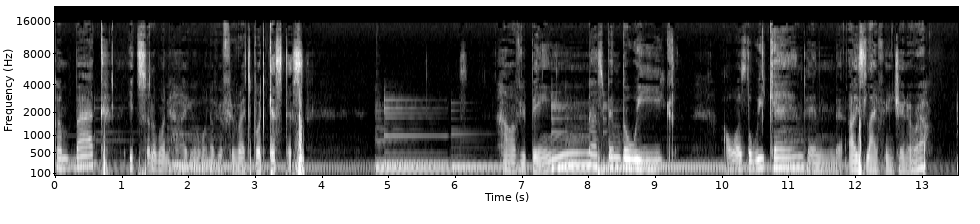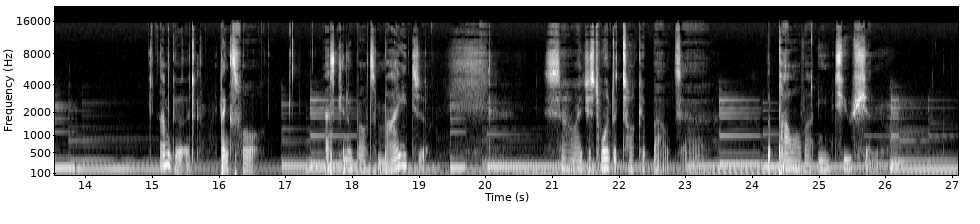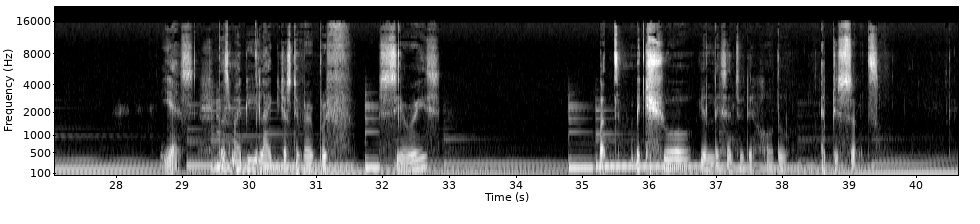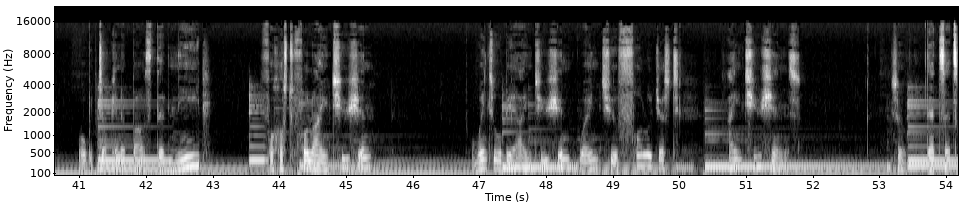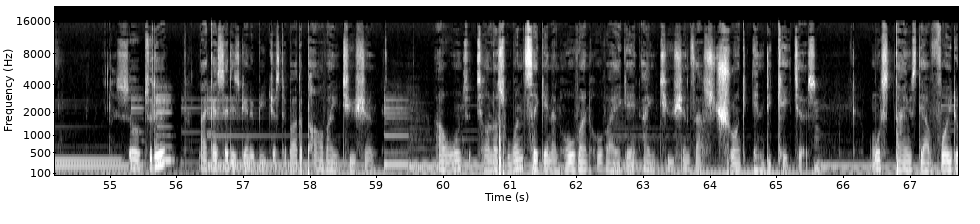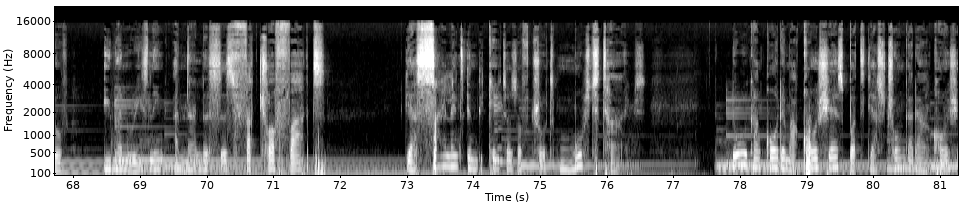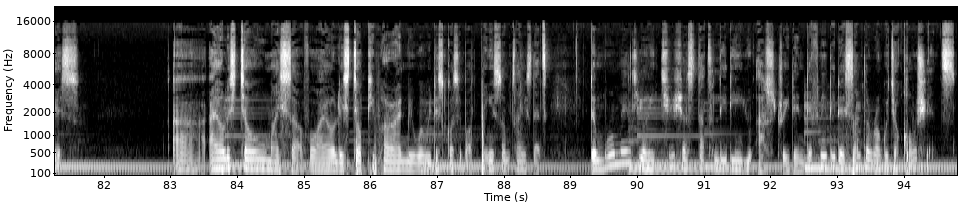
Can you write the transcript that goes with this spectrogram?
welcome back. It's Solomon Hayo, one of your favorite podcasters. How have you been? Has been the week? How was the weekend? And how is life in general? I'm good. Thanks for asking about my tour. So, I just want to talk about uh, the power of our intuition yes, this might be like just a very brief series, but make sure you listen to the other episodes. We'll be talking about the need for us to follow our intuition, when to obey our intuition, when to follow just our intuitions. So that's it. So today like I said, it's going to be just about the power of our intuition. I want to tell us once again and over and over again our intuitions are strong indicators. Most times they are void of human reasoning, analysis, factual facts. They are silent indicators of truth most times. Though we can call them our conscience, but they are stronger than our conscience uh, I always tell myself, or I always tell people around me when we discuss about things, sometimes that the moment your intuition starts leading you astray, then definitely there's something wrong with your conscience.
